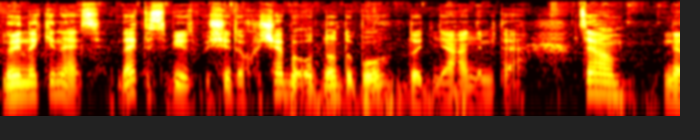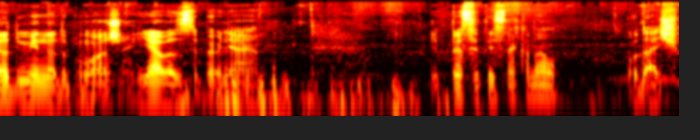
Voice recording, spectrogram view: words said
Ну і на кінець, дайте собі відпочити хоча б одну добу до дня НМТ. Це вам неодмінно допоможе, я вас запевняю. Підписуйтесь на канал. Удачі!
